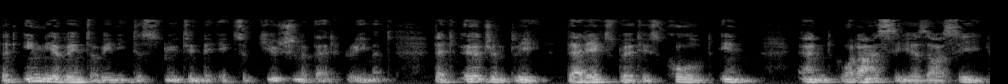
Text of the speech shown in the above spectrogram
that in the event of any dispute in the execution of that agreement, that urgently that expert is called in. And what I see is I see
